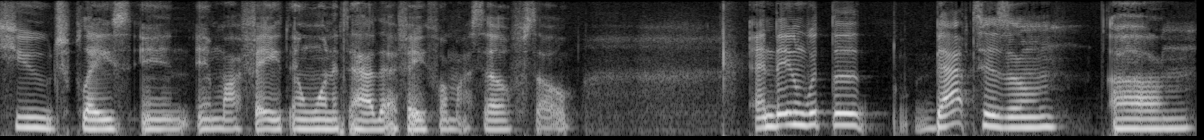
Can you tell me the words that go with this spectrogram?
huge place in in my faith and wanted to have that faith for myself. So, and then with the baptism, um,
